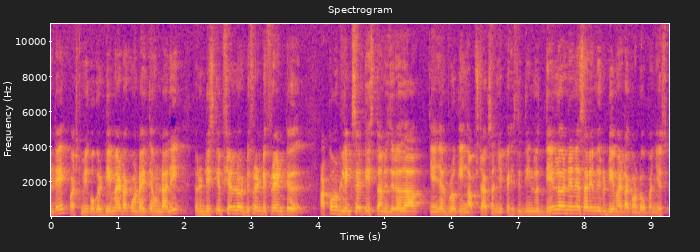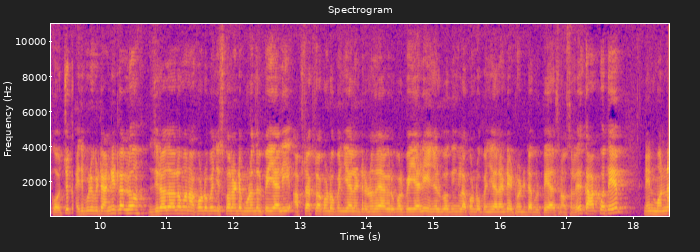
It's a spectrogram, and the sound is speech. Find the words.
అంటే ఫస్ట్ మీకు ఒక డిమాట్ అకౌంట్ అయితే ఉండాలి. సో నేను డిస్క్రిప్షన్లో డిఫరెంట్ డిఫరెంట్ అకౌంట్ లింక్స్ అయితే ఇస్తాను. జిరోదా ఏంజల్ బ్రోకింగ్ అబ్స్టాక్స్ అని చెప్పేసి దీనిలో దేనిలోనైనా సరే మీరు డిమాట్ అకౌంట్ ఓపెన్ చేసుకోవచ్చు. అయితే ఇప్పుడు వీటి అన్నింటిలో జిరోదాలో మన అకౌంట్ ఓపెన్ చేసుకోవాలంటే మూడు వందలు పేయాలి అబ్స్టాక్స్లో అకౌంట్ ఓపెన్ చేయాలంటే రెండు వందల యాభై రూపాయలు పేయాలి ఏంజల్ బ్రోకింగ్లో అకౌంట్ ఓపెన్ చేయాలంటే ఎటువంటి డబ్బులు పేయాల్సిన అవసరం లేదు. కాకపోతే నేను మొన్న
